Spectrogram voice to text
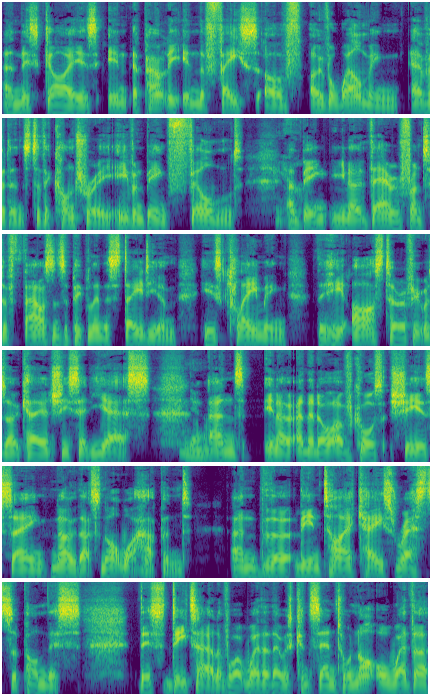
And this guy is in apparently in the face of overwhelming evidence to the contrary, even being filmed yeah. and being, you know, there in front of thousands of people in a stadium. He's claiming that he asked her if it was okay and she said yes. Yeah. And, you know, and then of course she is saying, no, that's not what happened and the the entire case rests upon this this detail of what, whether there was consent or not, or whether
